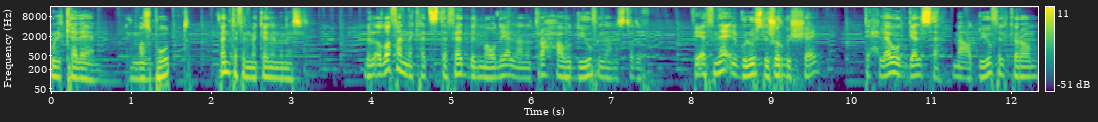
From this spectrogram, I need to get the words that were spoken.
والكلام المظبوط فأنت في المكان المناسب. بالإضافة إنك هتستفاد بالمواضيع اللي هنطرحها والضيوف اللي هنستضيفها. في أثناء الجلوس لشرب الشاي تحلو الجلسة مع الضيوف الكرام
